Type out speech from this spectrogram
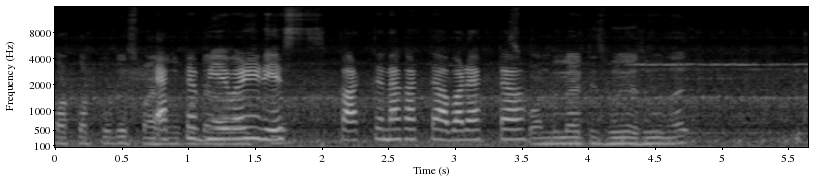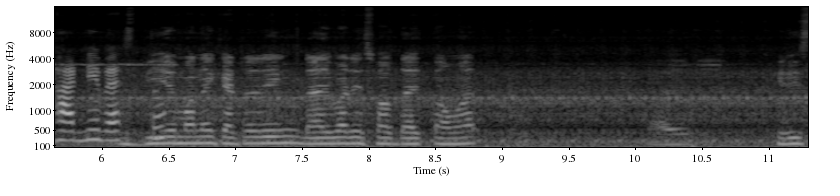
কটকট করে একটা বিয়ে বাড়ি রেস কাটতে না কাটতে আবার একটা স্পন্ডিলাইটিস হয়ে গেছে বোধহয়। ঘাট নিয়ে ব্যস্ত। বিয়ে মানে ক্যাটারিং ড্রাইভারের সব দায়িত্ব আমার। ফ্রিজ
